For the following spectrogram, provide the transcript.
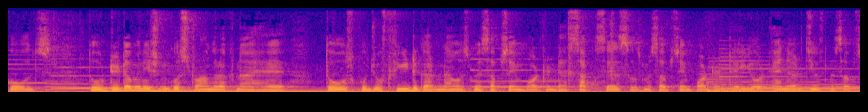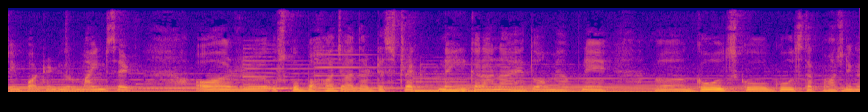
goals तो डिटर्मिनेशन को स्ट्रांग रखना है तो उसको जो फ़ीड करना है उसमें सबसे इंपॉर्टेंट है सक्सेस उसमें सबसे इंपॉर्टेंट है योर एनर्जी उसमें सबसे इंपॉर्टेंट योर माइंड सेट और उसको बहुत ज़्यादा डिस्ट्रैक्ट नहीं कराना है तो हमें अपने गोल्स को गोल्स तक पहुँचने का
